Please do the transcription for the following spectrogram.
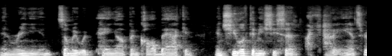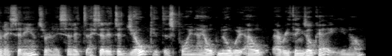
and ringing. And somebody would hang up and call back. And, and she looked at me, she said, I gotta answer it. I said, answer it. I said, I said, it's a joke at this point. I hope nobody, I hope everything's okay. You know,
